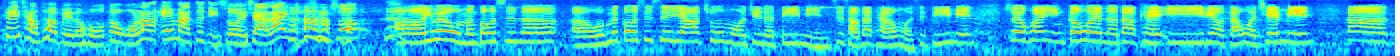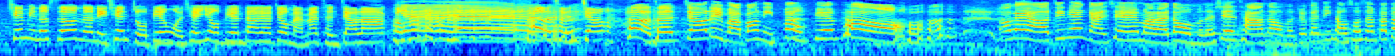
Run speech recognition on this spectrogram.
非常特别的活动，我让 Emma 自己说一下。来，你请说。呃，因为我们公司呢，呃，我们公司是压出模具的第一名，至少在台湾我是第一名，所以欢迎各位呢到 K 一一六找我签名。那签名的时候呢，你签左边，我签右边，大家就买卖成交啦！耶，贺成交，贺成交，立马帮你放鞭炮。OK，好，今天感谢 Emma 来到我们的现场，那我们就跟镜头说声拜拜，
